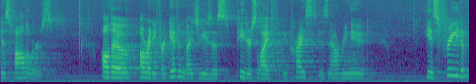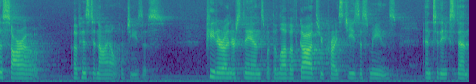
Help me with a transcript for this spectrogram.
his followers. Although already forgiven by Jesus, Peter's life in Christ is now renewed. He is freed of the sorrow of his denial of Jesus. Peter understands what the love of God through Christ Jesus means and to the extent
